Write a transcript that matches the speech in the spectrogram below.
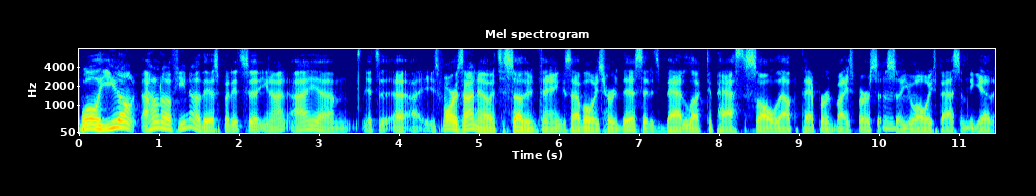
Well, you don't. I don't know if you know this, but it's a. You know, I, I um, it's a. Uh, as far as I know, it's a southern thing because I've always heard this that it's bad luck to pass the salt without the pepper and vice versa. So you Mhm. always pass them together.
